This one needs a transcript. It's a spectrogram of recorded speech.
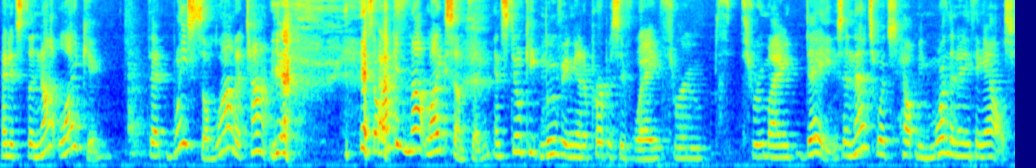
And it's the not liking that wastes a lot of time. Yeah. So I can not like something and still keep moving in a purposive way through through my days, and that's what's helped me more than anything else.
